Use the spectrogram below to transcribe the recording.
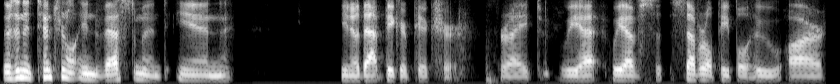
there's an intentional investment in you know that bigger picture right? We have we have s- several people who are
